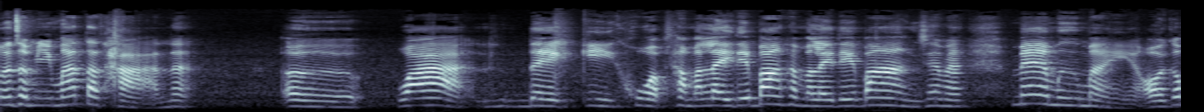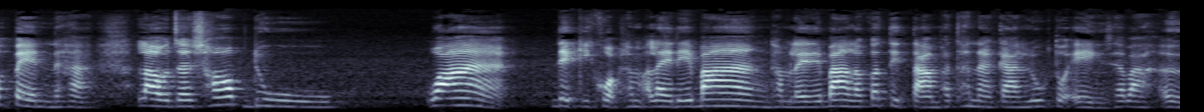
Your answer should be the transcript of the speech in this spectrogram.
มันจะมีมาตรฐานน่ะ เออว่าเด็กกี่ขวบทำอะไรได้บ้างทำอะไรได้บ้างใช่ไหมแม่มือใหม่ออยก็เป็นนะคะเราจะชอบดูว่าเด็กกี่ขวบทำอะไรได้บ้างทำอะไรได้บ้างแล้วก็ติดตามพัฒนาการลูกตัวเองใช่ป่ะเออ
